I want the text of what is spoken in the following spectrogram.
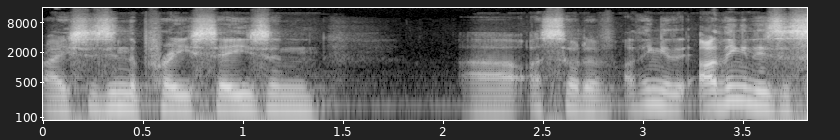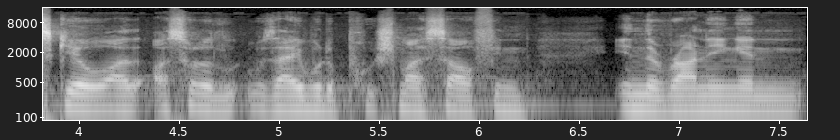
races in the pre-season, uh, I sort of I think I think it is a skill. I, I sort of was able to push myself in in the running, and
